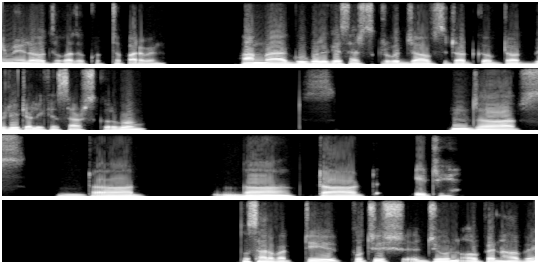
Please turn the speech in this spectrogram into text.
ইমেলও যোগাযোগ করতে পারবেন। আমরা গুগলকে সার্চ করব জবস ডট গভ ডট বিডিটা লিখে সার্চ করব। Jobs dot gov dot ET তো সার্ভারটি পঁচিশ জুন ওপেন হবে।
